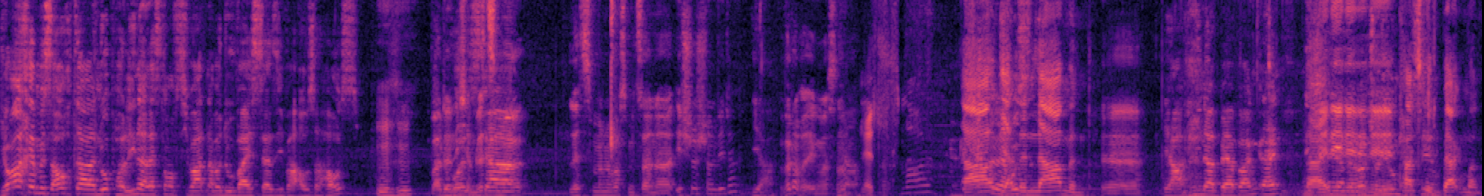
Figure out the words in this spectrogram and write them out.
Joachim ist auch da, nur Paulina lässt noch auf sich warten, aber du weißt ja, sie war außer Haus. Mhm. War der nicht im letzten ja- Mal letztes Mal noch was mit seiner Ische schon wieder? Ja. War doch irgendwas, ne? Ja. Letztes Mal? Ah, Der die hat einen Namen. Ja, ja. Ja, Nina Baerbank. Nein, nicht Nein, nee, nee, Baerbank, nee, Entschuldigung, Katrin Bergmann.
